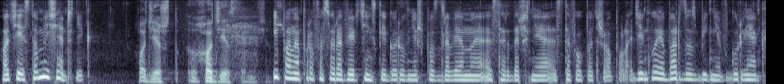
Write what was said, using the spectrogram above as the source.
Choć jest to miesięcznik. Choć jest, choć jest to miesiąc. I pana profesora Wiercińskiego również pozdrawiamy serdecznie z TVP3 Opole. Dziękuję bardzo, Zbigniew Górniak.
